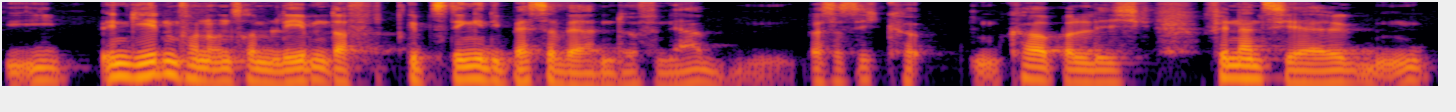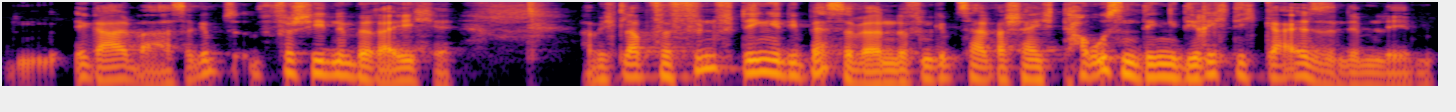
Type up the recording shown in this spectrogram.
in jedem von unserem Leben gibt es Dinge, die besser werden dürfen. Ja, was weiß ich, körperlich, finanziell, egal was. Da gibt es verschiedene Bereiche. Aber ich glaube, für fünf Dinge, die besser werden dürfen, gibt es halt wahrscheinlich tausend Dinge, die richtig geil sind im Leben.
